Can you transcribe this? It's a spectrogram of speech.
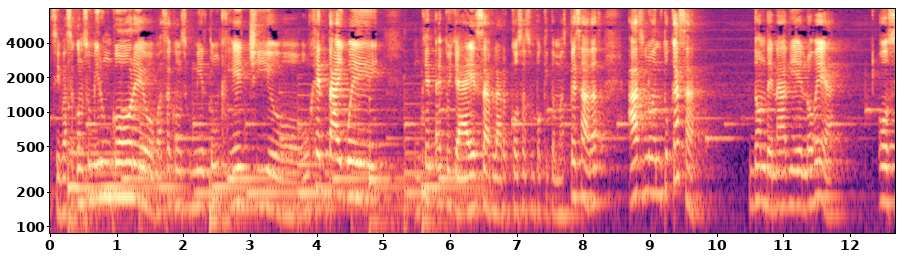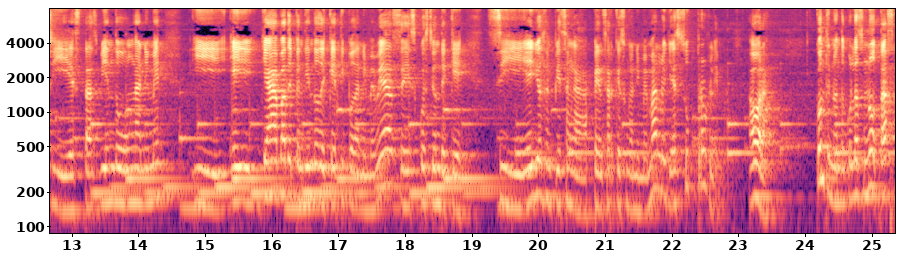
si vas a consumir un gore o vas a consumirte un hechi o un hentai, güey, un hentai pues ya es hablar cosas un poquito más pesadas, hazlo en tu casa, donde nadie lo vea. O si estás viendo un anime y, ya va dependiendo de qué tipo de anime veas, es cuestión de que si ellos empiezan a pensar que es un anime malo, ya es su problema. Ahora, Continuando con las notas,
